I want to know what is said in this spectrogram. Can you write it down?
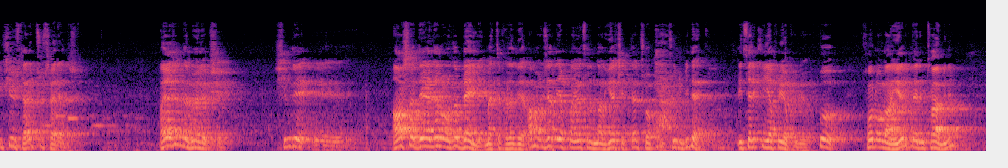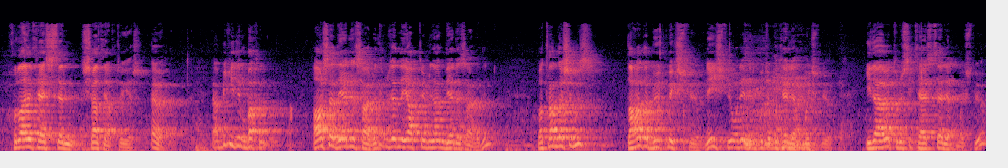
200 TL, 300 TL'dir. Ayazın da böyle bir şey. Şimdi e, arsa değerleri orada belli, metrekare değil. Ama üzerinde yapılan yatırımlar gerçekten çok büyük. Çünkü bir de nitelikli yapı yapılıyor. Bu konu olan yer benim tahminim Kulali tesislerin inşaat yaptığı yer. Evet. Ya bir gidin bakın. Arsa değerine sahip edin. Üzerinde yaptığı binanın değerine sahip edin. Vatandaşımız daha da büyütmek istiyor. Ne istiyor? Oraya bir butik otel yapmak istiyor. İlave turistik tesisler yapmak istiyor.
